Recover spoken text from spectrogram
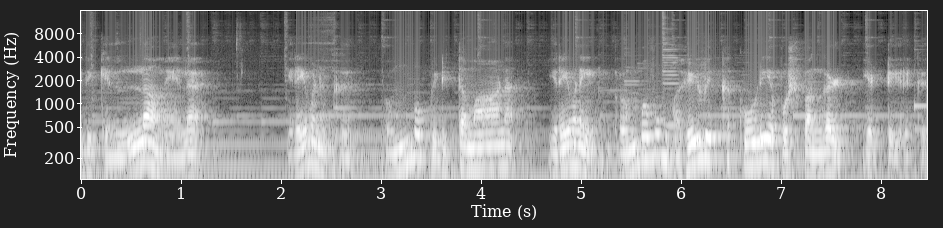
இதுக்கெல்லாம் மேலே இறைவனுக்கு ரொம்ப பிடித்தமான இறைவனை ரொம்பவும் மகிழ்விக்கக்கூடிய புஷ்பங்கள் எட்டு இருக்கு.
